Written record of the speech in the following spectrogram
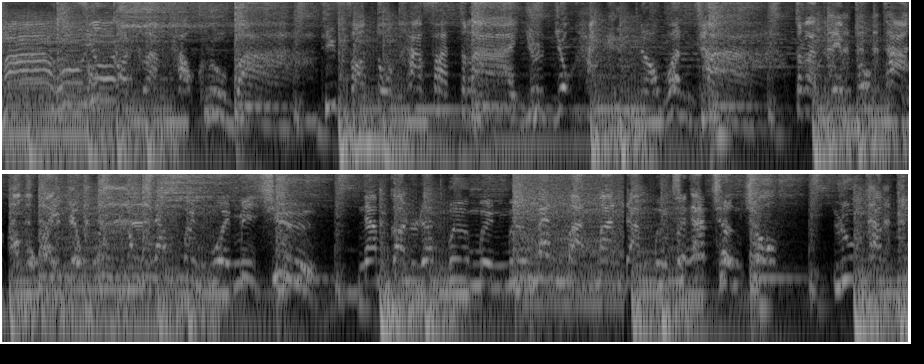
พาหุฟอยุดก่อนกลับเท้าครูบา ที่ฟอนตัวข้างฟาตรายุดยกหักขึ้นนอวันทาตระเตรียมทงท่าออกเอาไว้ยาวุธคำนับหมื่นมวยมีชื่อนำก่อนเรือมือหมื่นมือแม่นบาดมันดังมือชนะเชิงชกรู้ทำพิ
